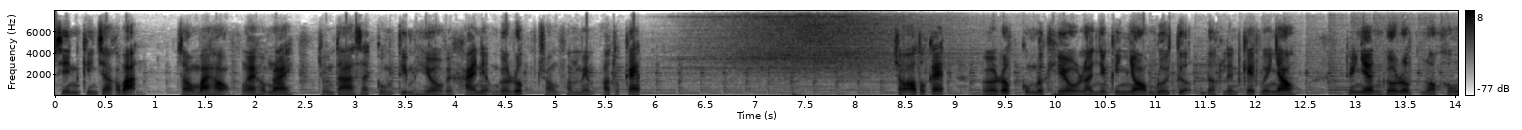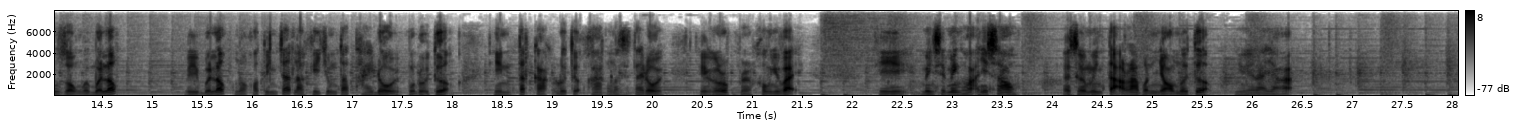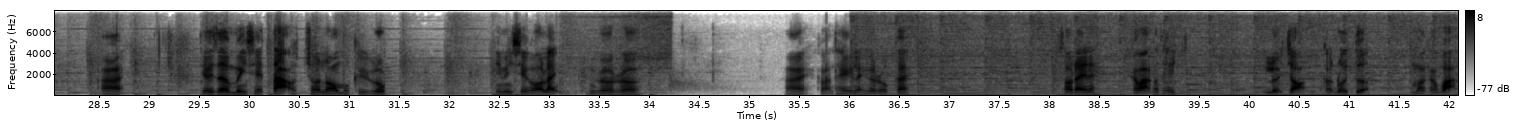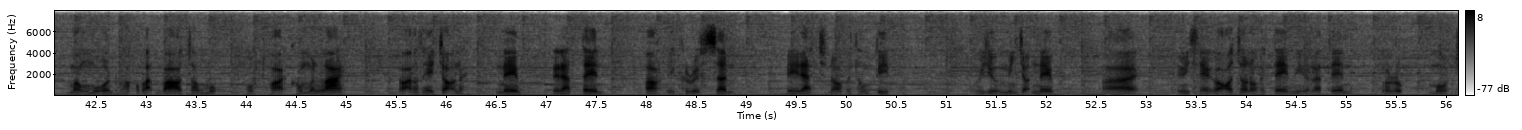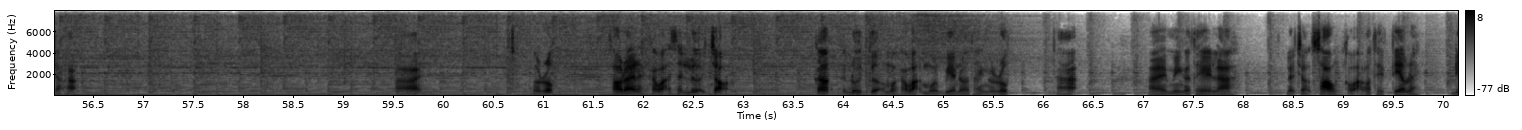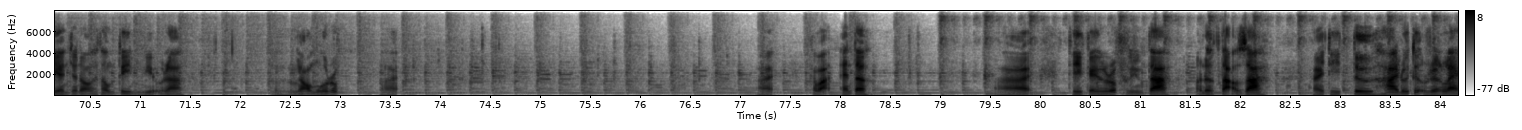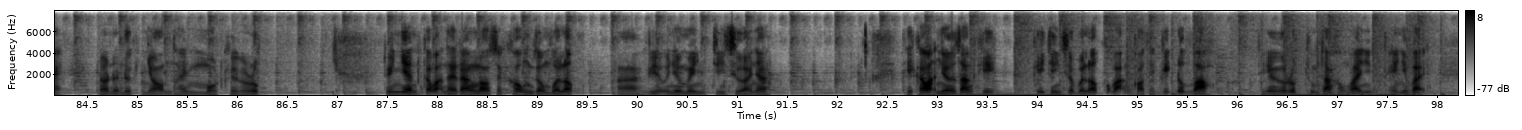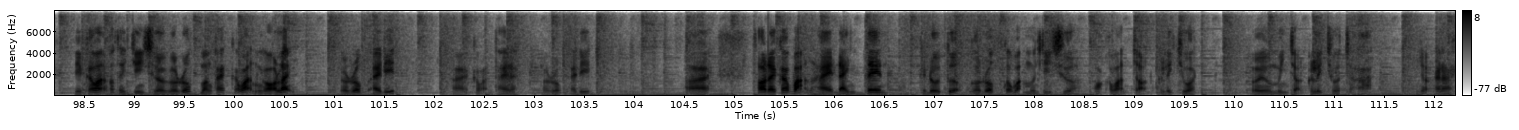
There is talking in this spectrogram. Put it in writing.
Xin kính chào các bạn. Trong bài học ngày hôm nay, chúng ta sẽ cùng tìm hiểu về khái niệm group trong phần mềm AutoCAD. Trong AutoCAD, group cũng được hiểu là những cái nhóm đối tượng được liên kết với nhau. Tuy nhiên, group nó không giống với block. Vì block nó có tính chất là khi chúng ta thay đổi một đối tượng thì tất cả các đối tượng khác nó sẽ thay đổi. Thì group nó không như vậy. Thì mình sẽ minh họa như sau. Giả sử mình tạo ra một nhóm đối tượng như thế này chẳng hạn. Đấy. Thì bây giờ mình sẽ tạo cho nó một cái group. Thì mình sẽ gõ lệnh gr đấy, các bạn thấy lệnh group đây. Sau đấy này, các bạn có thể lựa chọn các đối tượng mà các bạn mong muốn hoặc các bạn vào trong mục hộp thoại common line. Các bạn có thể chọn này, name để đặt tên hoặc description để đặt cho nó cái thông tin. Ví dụ mình chọn name. Đấy, thì mình sẽ gõ cho nó cái tên, ví dụ là tên group 1 chẳng hạn đấy. Group. Sau đấy này các bạn sẽ lựa chọn các đối tượng mà các bạn muốn biến nó thành group. Đó. đấy mình có thể là lựa chọn xong các bạn có thể tiếp này điền cho nó cái thông tin ví dụ là nhóm group. Đấy. Đấy, các bạn enter. Đấy thì cái group của chúng ta nó được tạo ra. Đấy thì từ hai đối tượng riêng lẻ nó đã được nhóm thành một cái group. Tuy nhiên các bạn thấy rằng nó sẽ không giống block à, Ví dụ như mình chỉnh sửa nhá Thì các bạn nhớ rằng khi khi chỉnh sửa block các bạn có thể kích đúp vào Thì group chúng ta không phải thể như vậy Thì các bạn có thể chỉnh sửa group bằng cách các bạn gõ lệnh group edit đấy, Các bạn thấy đây group edit đấy. Sau đấy các bạn hãy đánh tên cái đối tượng group các bạn muốn chỉnh sửa Hoặc các bạn chọn click chuột Rồi mình chọn click chuột chẳng hạn mình chọn cái này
